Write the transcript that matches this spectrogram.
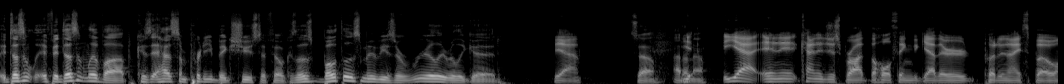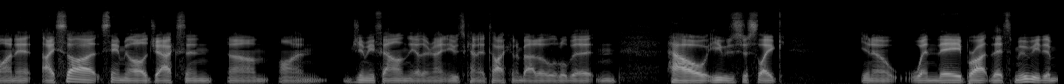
it doesn't if it doesn't live up because it has some pretty big shoes to fill because those both those movies are really really good yeah. So i don't Ye- know Yeah, and it kind of just brought the whole thing together, put a nice bow on it. I saw Samuel L. Jackson um, on Jimmy Fallon the other night. He was kind of talking about it a little bit and how he was just like, you know, when they brought this movie to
